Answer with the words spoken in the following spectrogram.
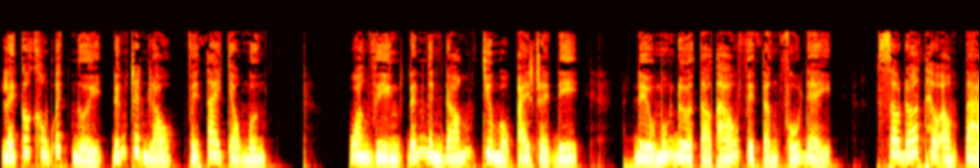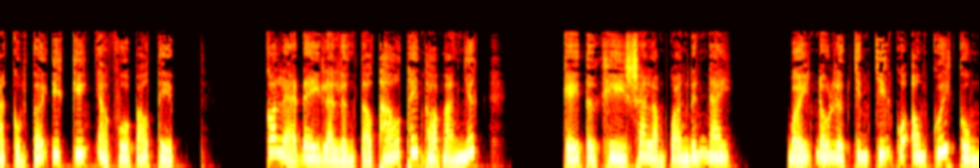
lại có không ít người đứng trên lầu với tay chào mừng. quan viên đến nghênh đón chưa một ai rời đi, đều muốn đưa Tào Tháo về tận phủ đệ. Sau đó theo ông ta cùng tới ý kiến nhà vua báo tiệp. Có lẽ đây là lần Tào Tháo thấy thỏa mãn nhất kể từ khi ra làm quan đến nay. Bởi nỗ lực chinh chiến của ông cuối cùng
